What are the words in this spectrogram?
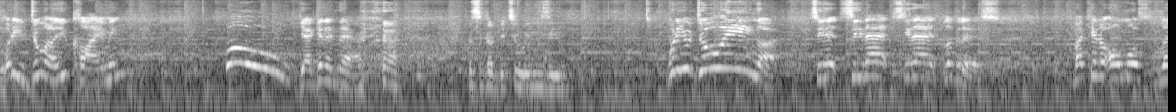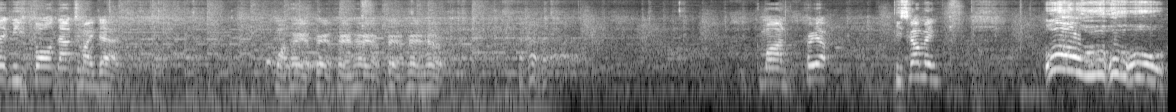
What are you doing? Are you climbing? Woo! Yeah, get in there. This is gonna be too easy. What are you doing? See that? See that? See that? Look at this. My kid almost let me fall down to my death. Come on, hurry up, hurry up, hurry up, hurry up, hurry up, hurry up. Come on, hurry up. He's coming. Oh!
